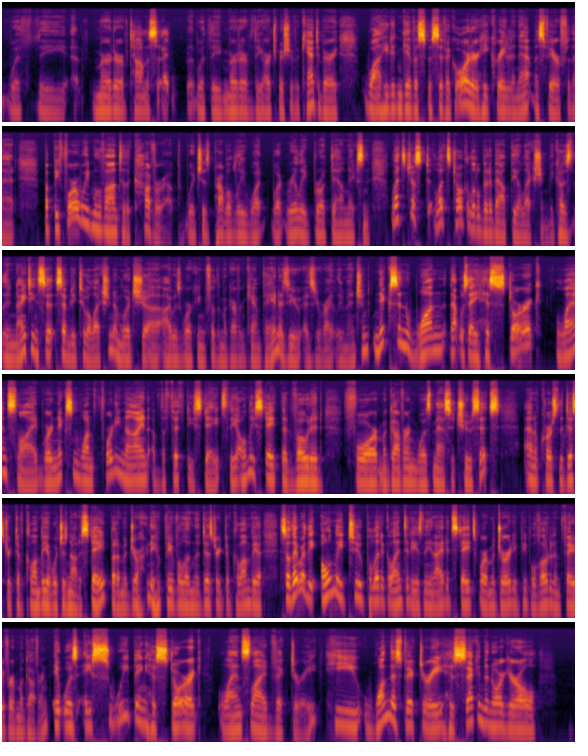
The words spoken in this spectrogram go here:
with the uh, murder of Thomas, uh, with the murder of the Archbishop of Canterbury. While he didn't give a specific order, he created an atmosphere for that. But before we move on to the cover-up, which is probably what what really brought down Nixon, let's just let's talk a little bit about the election because the 1972 election, in which uh, I was working for the McGovern campaign, as you as you rightly mentioned, Nixon won. That was a historic landslide where Nixon won 49 of the 50 states. The only state that voted for McGovern was Massachusetts. And of course, the District of Columbia, which is not a state, but a majority of people in the District of Columbia. So they were the only two political entities in the United States where a majority of people voted in favor of McGovern. It was a sweeping, historic landslide victory. He won this victory, his second inaugural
